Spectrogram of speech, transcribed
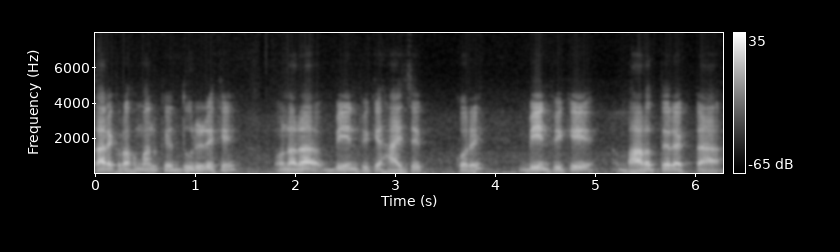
তারেক রহমানকে দূরে রেখে ওনারা বিএনপিকে হাইজেক করে বিএনপিকে ভারতের একটা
